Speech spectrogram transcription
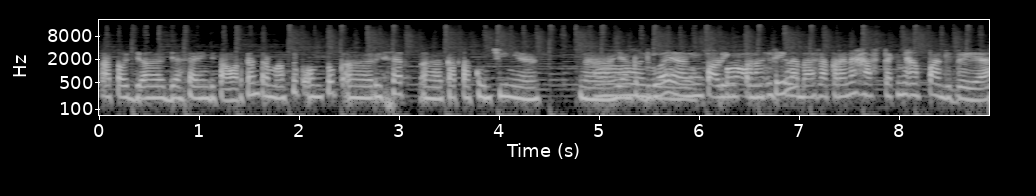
atau ja- jasa yang ditawarkan termasuk untuk eh, riset eh, kata kuncinya. Nah, Oh, yang kedua iya, yang iya. paling Kalau orang penting istilah bahasa kerennya hashtagnya apa gitu ya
